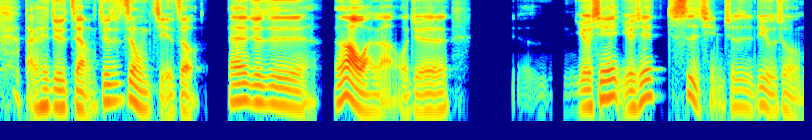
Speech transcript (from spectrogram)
大概就是这样，就是这种节奏，但是就是很好玩啦，我觉得。有些有些事情就是，例如说，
